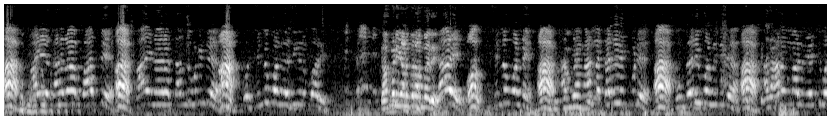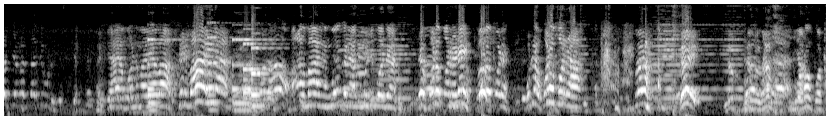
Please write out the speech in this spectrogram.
ஆ, ஆ, ஆ. கம்பெனிக்கு அனுப்புறான் பாரு. ஓ, ஆ, ஆ. ஆ. ஏன் பொண்ணு மாதிரியே வா. சரி, வா, ஐயா. வா, வா, இந்த மூக்கு நேரம் முடிஞ்சு போகுது. டேய், போட போடுறா, டேய், போட போடு. போடுடா, போட போடுறா. போடா. டேய், என்ன என்ன சொல்றா? போட போடு.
